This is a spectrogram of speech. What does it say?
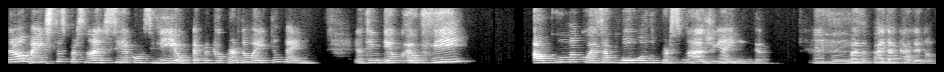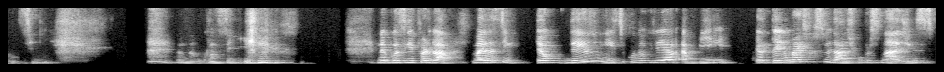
Normalmente, se os personagens se reconciliam, é porque eu perdoei também. Eu, tenho, eu, eu vi alguma coisa boa no personagem ainda. Uhum. Mas o pai da eu não consegui. Eu não consegui. Não consegui perdoar. Mas assim, eu, desde o início, quando eu criei a, Billy, eu tenho mais proximidade com personagens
